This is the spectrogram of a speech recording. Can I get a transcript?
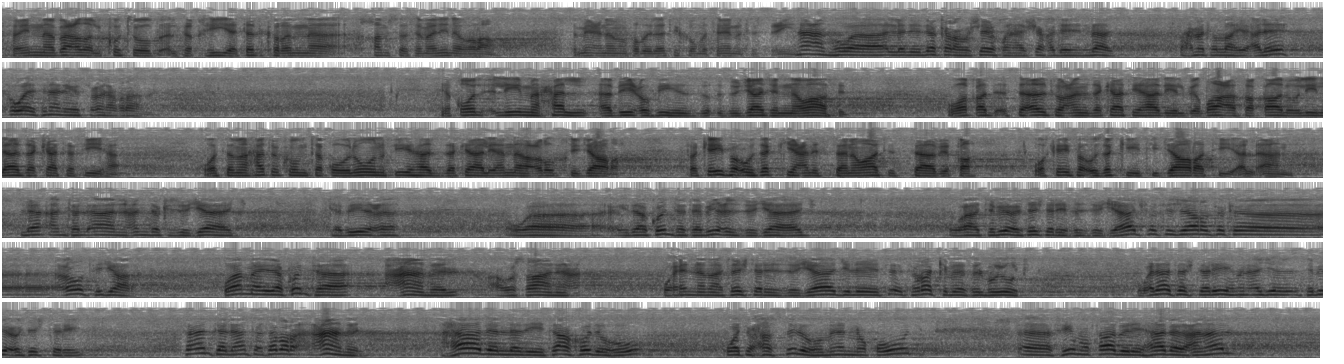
فإن بعض الكتب الفقهية تذكر أن 85 غرام. سمعنا من فضيلتكم 92 نعم هو الذي ذكره شيخنا الشيخ عبد باز رحمة الله عليه هو 92 غراما. يقول لي محل أبيع فيه زجاج النوافذ وقد سألت عن زكاة هذه البضاعة فقالوا لي لا زكاة فيها. وسماحتكم تقولون فيها الزكاة لأنها عروض تجارة. فكيف أزكي عن السنوات السابقة؟ وكيف أزكي تجارتي الآن؟ لا أنت الآن عندك زجاج تبيعه وإذا كنت تبيع الزجاج وتبيع وتشتري في الزجاج فتجارتك عروض تجارة. وأما إذا كنت عامل أو صانع وإنما تشتري الزجاج لتركبه في البيوت ولا تشتريه من أجل تبيع وتشتري فأنت الآن تعتبر عامل. هذا الذي تأخذه وتحصله من النقود آه، في مقابل هذا العمل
